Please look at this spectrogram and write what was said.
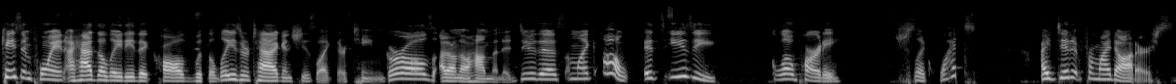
case in point, I had the lady that called with the laser tag and she's like, they're teen girls. I don't know how I'm going to do this. I'm like, oh, it's easy. Glow party. She's like, what? I did it for my daughters.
